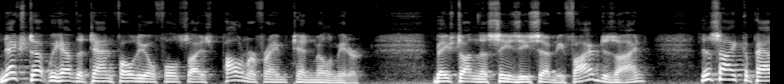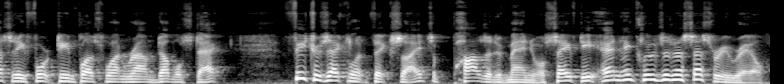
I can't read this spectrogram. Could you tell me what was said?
Next up we have the Tanfoglio full-size polymer frame 10mm. Based on the CZ75 design, this high capacity 14 plus 1 round double stack features excellent fixed sights, a positive manual safety, and includes an accessory rail.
